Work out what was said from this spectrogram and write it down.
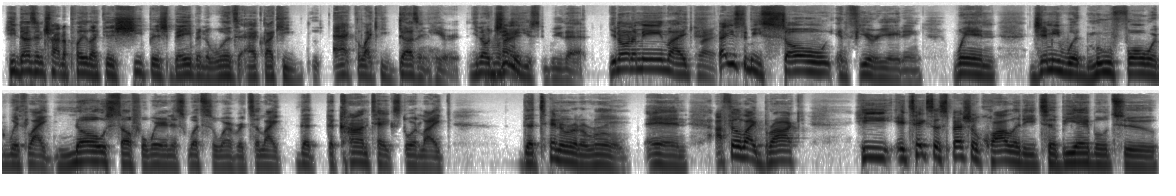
he doesn't try to play like this sheepish babe in the woods, act like he act like he doesn't hear it. You know, Jimmy right. used to do that. You know what I mean? Like right. that used to be so infuriating when Jimmy would move forward with like no self-awareness whatsoever to like the the context or like the tenor of the room. And I feel like Brock, he it takes a special quality to be able to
